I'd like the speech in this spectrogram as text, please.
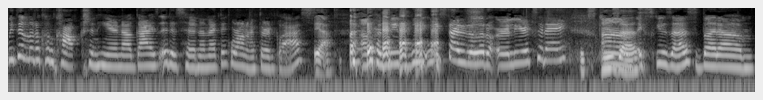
we did a little concoction here. Now, guys, it is hidden, and I think we're on our third glass. Yeah. Because we, we we started a little earlier today. Excuse Um, us. Excuse us, but um,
